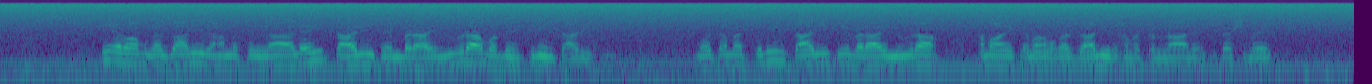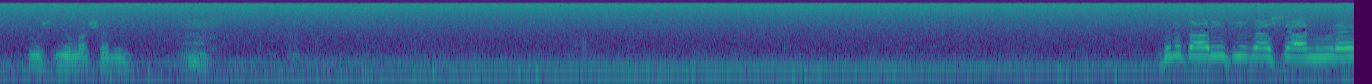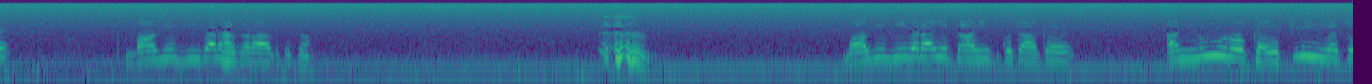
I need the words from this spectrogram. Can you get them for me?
یہ امام غزالی رحمت اللہ علیہ تعریف برائے نورا و بہترین تعریف معتمدترین تعریف برائے نورا ہمارے امام غزالی رحمت اللہ علیہ دشم توسی و مشہدی۔ دیگر تعریفی ویسے آنور ہے بعضی دیگر حضرات کتا۔ بعضی دیگر آئی تعریف کتا کہ النور کیفیت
